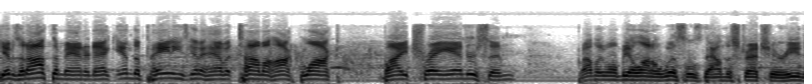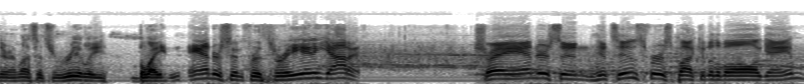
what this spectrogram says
Gives it off to Mandernack in the paint. He's going to have it tomahawk blocked by Trey Anderson. Probably won't be a lot of whistles down the stretch here either, unless it's really blatant. Anderson for three, and he got it. Trey Anderson hits his first bucket of the ball game.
